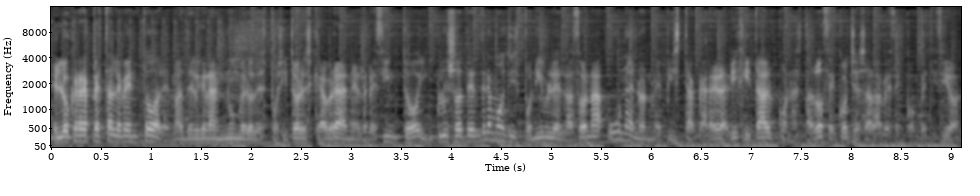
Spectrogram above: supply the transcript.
En lo que respecta al evento, además del gran número de expositores que habrá en el recinto, incluso tendremos disponible en la zona una enorme pista carrera digital con hasta 12 coches a la vez en competición.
